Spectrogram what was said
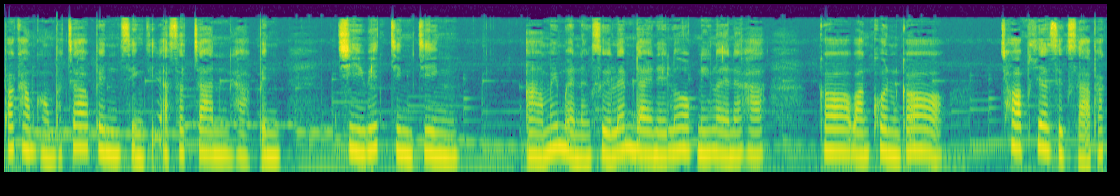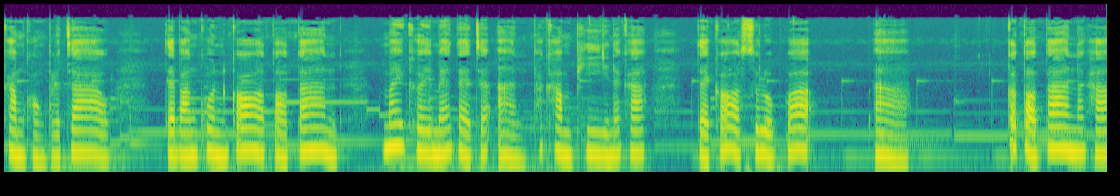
พระคำของพระเจ้าเป็นสิ่งที่อัศจรรย์ค่ะ เป็นชีวิตจริงๆ ไม่เหมือนหนังสือเล่มใดในโลกนี้เลยนะคะ ก็บางคนก็ชอบที่จะศึกษาพระคำของพระเจ้า แต่บางคนก็ต่อต้านไม่เคยแม้แต่จะอ่านพระคำพีนะคะ แต่ก็สรุปว่าอ่าก็ต่อต้านนะคะ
